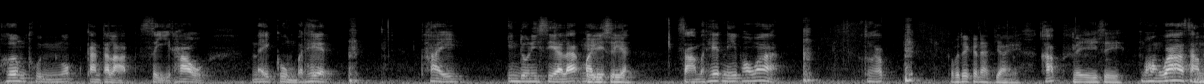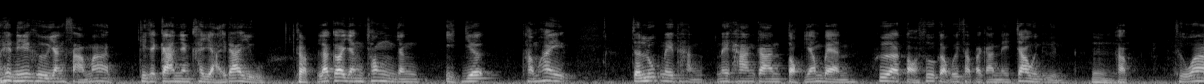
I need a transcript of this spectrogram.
เพิ่มทุนงบการตลาด 4 เท่า ในกลุ่มประเทศไทย อินโดนีเซียและมาเลเซียเอเชียสามประเทศนี้เพราะว่าโทษครับ กับประเทศขนาดใหญ่ครับใน AEC มองว่าสามประเทศนี้คือยังสามารถกิจการยังขยายได้อยู่ครับแล้วก็ยังช่องยังอีกเยอะทำให้จะลุกในทางในทางการตอกย้ำแบรนด์เพื่อต่อสู้กับบริษัทประกันในเจ้าอื่นอืมๆครับ ถือว่า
